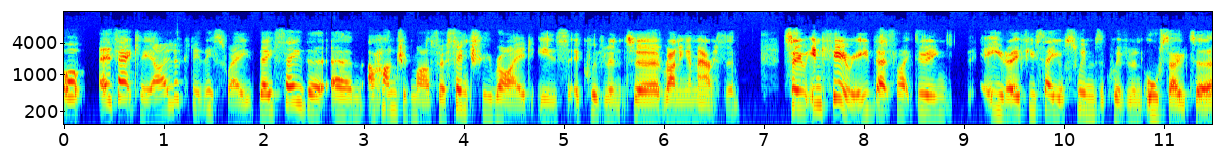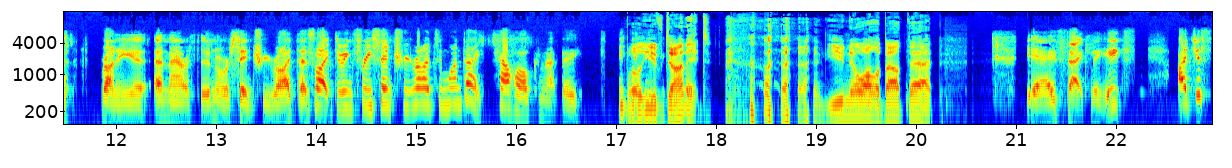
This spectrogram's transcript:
Well, exactly. I look at it this way. They say that um, 100 miles, so a century ride, is equivalent to running a marathon. So, in theory, that's like doing, you know, if you say your swim's equivalent also to running a, a marathon or a century ride, that's like doing three century rides in one day. How hard can that be? well, you've done it. you know all about that. Yeah, exactly. It's, I just,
